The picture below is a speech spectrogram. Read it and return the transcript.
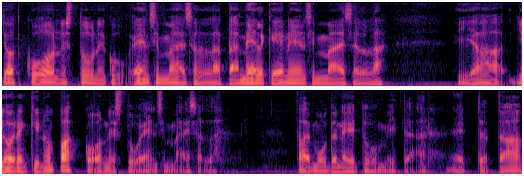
jotkut onnistuu niin kuin ensimmäisellä tai melkein ensimmäisellä, ja joidenkin on pakko onnistua ensimmäisellä, tai muuten ei tule mitään. tota,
